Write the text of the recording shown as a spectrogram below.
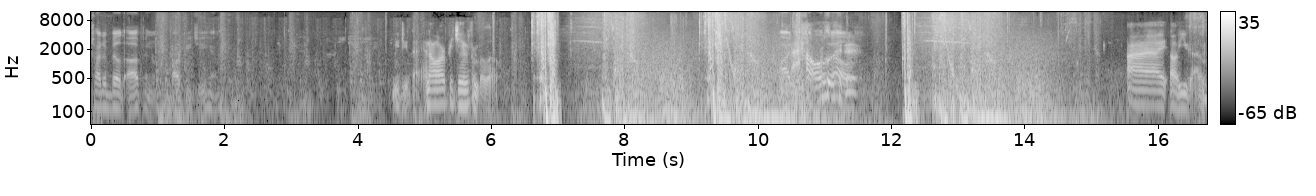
try to build up and RPG him. You do that, and I'll RPG him from below. I did Ow. I. Oh, you got him.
